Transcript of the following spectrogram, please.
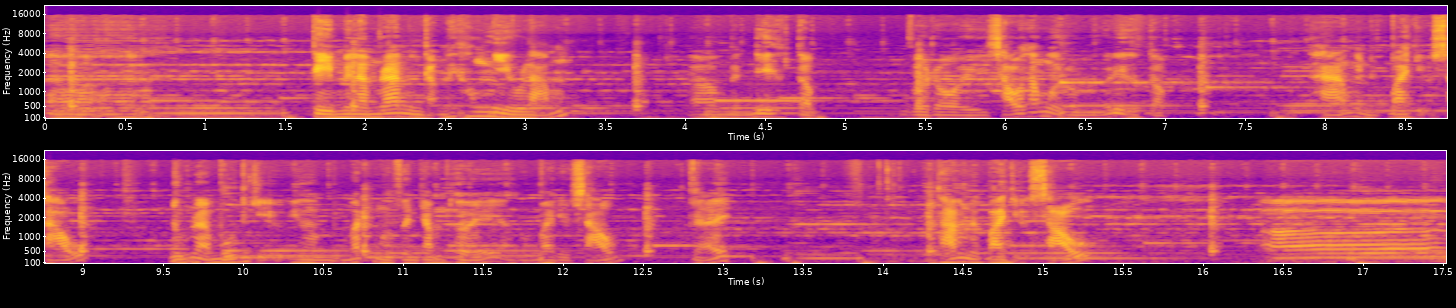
ờ, uh, tìm mình làm ra mình cảm thấy không nhiều lắm. Uh, mình đi thực tập vừa rồi 6 tháng vừa rồi mình mới đi thực tập. Tháng mình được 3 triệu 6 đúng là 4 triệu nhưng mà mình mất 10 phần trăm thuế à, còn 3 triệu 6 đấy. Tháng mình được 3 triệu 6 uh, ờ,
